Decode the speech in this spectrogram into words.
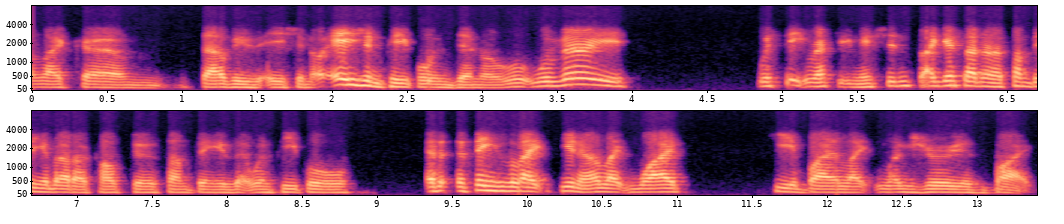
like um Southeast Asian or Asian people in general, we're, we're very we seek recognition. So I guess I don't know something about our culture. or Something is that when people uh, uh, things like you know like why here buy like luxurious bikes,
